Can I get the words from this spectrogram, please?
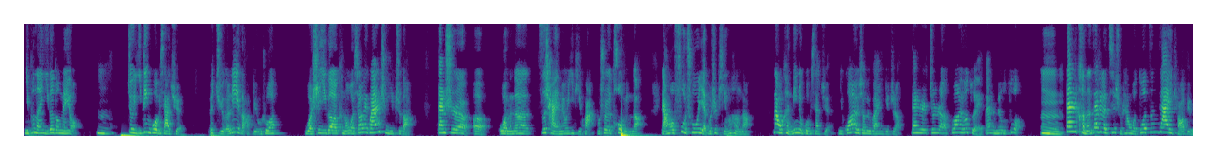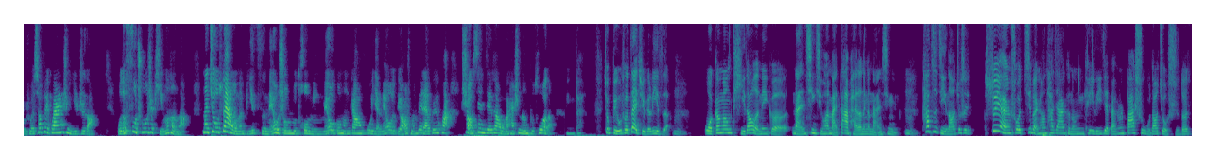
你不能一个都没有，嗯就一定过不下去。呃举个例子啊，比如说我是一个可能我消费观是一致的，但是呃我们的资产也没有一体化，不是透明的，然后付出也不是平衡的，那我肯定就过不下去。你光有消费观一致，但是就是光有嘴，但是没有做。嗯但是可能在这个基础上，我多增加一条，比如说消费观是一致的，我的付出是平衡的。那就算我们彼此没有收入透明，没有共同账户，也没有聊什么未来规划，至少现阶段我们还是能不错的。明白。就比如说，再举个例子，嗯我刚刚提到的那个男性喜欢买大牌的那个男性，嗯他自己呢，就是虽然说基本上他家可能你可以理解百分之八十五到九十的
